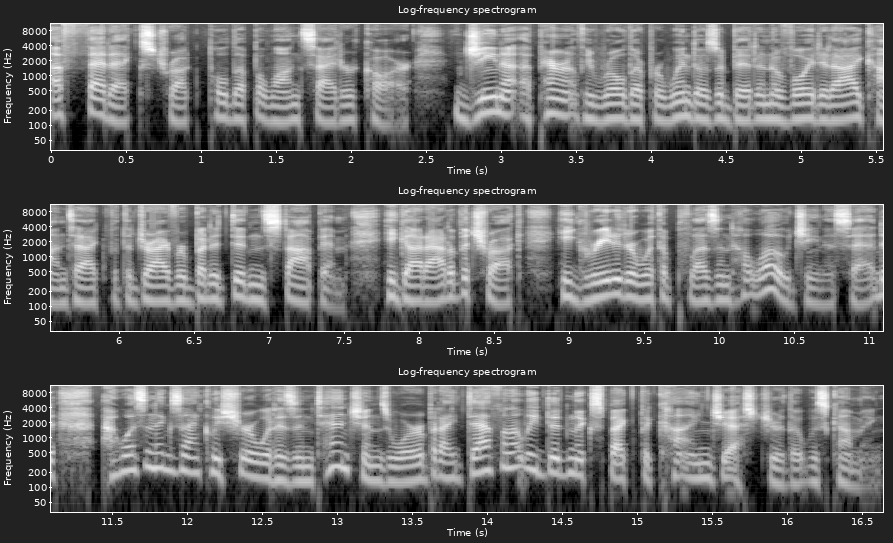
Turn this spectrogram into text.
a FedEx truck pulled up alongside her car. Gina apparently rolled up her windows a bit and avoided eye contact with the driver, but it didn't stop him. He got out of the truck, he greeted her with a pleasant hello, Gina said. I wasn't exactly sure what his intentions were, but I definitely didn't expect the kind gesture that was coming.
